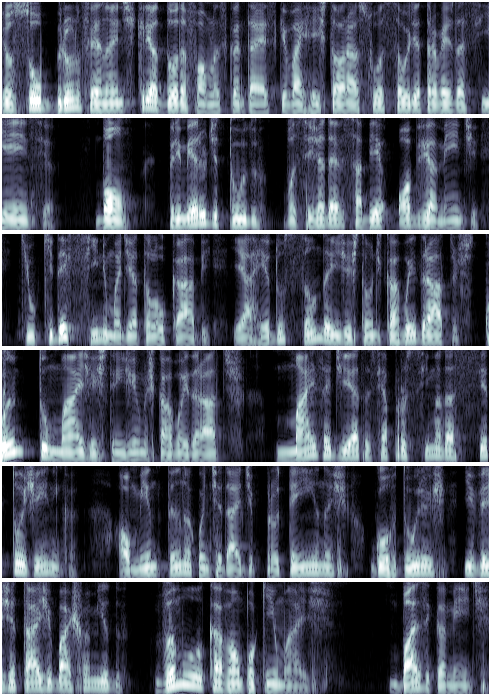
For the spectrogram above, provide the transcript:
eu sou o Bruno Fernandes, criador da Fórmula 50S, que vai restaurar a sua saúde através da ciência. Bom, primeiro de tudo, você já deve saber, obviamente, que o que define uma dieta low carb é a redução da ingestão de carboidratos. Quanto mais restringimos carboidratos, mais a dieta se aproxima da cetogênica, aumentando a quantidade de proteínas, gorduras e vegetais de baixo amido. Vamos cavar um pouquinho mais. Basicamente,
